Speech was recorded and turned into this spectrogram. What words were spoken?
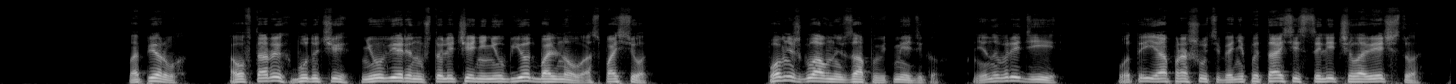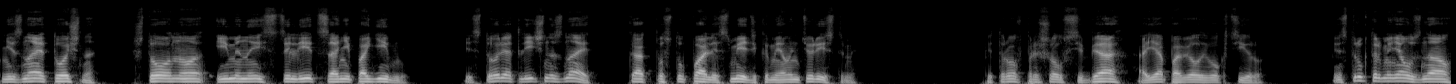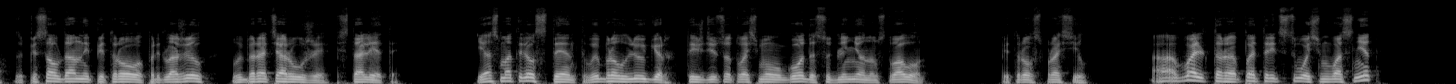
Во-первых, а во-вторых, будучи неуверенным, что лечение не убьет больного, а спасет. Помнишь главную заповедь медиков? Не навреди. Вот и я прошу тебя, не пытайся исцелить человечество, не зная точно, что оно именно исцелится, а не погибнет. История отлично знает, как поступали с медиками-авантюристами. Петров пришел в себя, а я повел его к тиру. Инструктор меня узнал, записал данные Петрова, предложил выбирать оружие, пистолеты. Я осмотрел стенд, выбрал люгер 1908 года с удлиненным стволом. Петров спросил, «А Вальтера П-38 у вас нет?»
